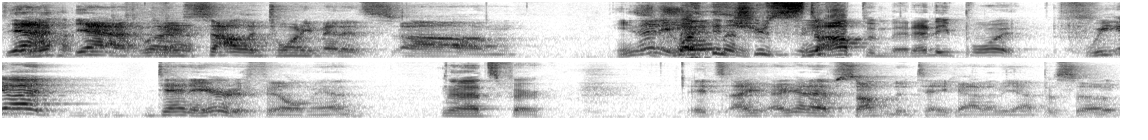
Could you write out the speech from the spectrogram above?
yeah, Yeah. yeah, like Yeah. a solid twenty minutes. Um, He's Anyway. Why showman. did you stop him at any point? we got dead air to fill, man. No, that's fair. It's I, I gotta have something to take out of the episode.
